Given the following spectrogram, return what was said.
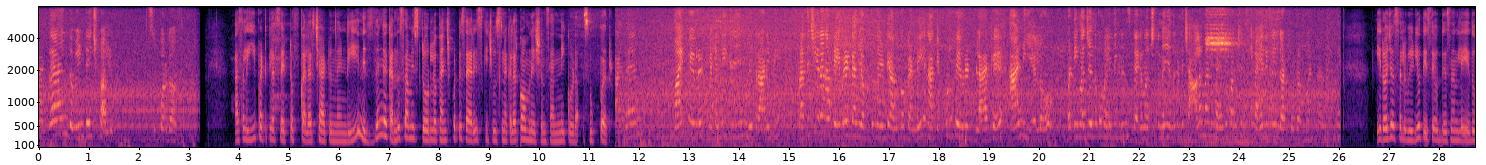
అండ్ దెన్ ద వింటేజ్ పళ్ళు. సూపర్గా ఉంది. అసలు ఈ particular set of colour chart ఉందండి. నిజంగా కందస్వామి స్టోర్లో కంచిపట్టు శారీస్కి చూసిన కలర్ కాంబినేషన్స్ అన్నీ కూడా. Super my favourite mehndi green with Rani ప్రతి చీర నా ఫేవరెట్ అని చెప్తుంది ఏంటి అనుకోకండి. నాకు ఎప్పుడు favourite black and yellow but ఈ మధ్య ఎందుకు మెహందీ గ్రీన్స్ తెగ నచ్చుతున్నాయి. ఎందుకంటే చాలా మంది మెహందీ ఫంక్షన్స్కి మెహందీ గ్రీన్ కట్టుకుంటారు అన్నమాట. ఈరోజు అసలు వీడియో తీసే ఉద్దేశం లేదు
